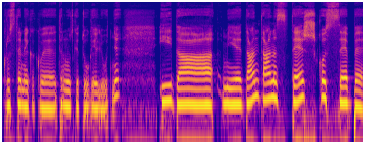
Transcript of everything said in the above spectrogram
kroz te nekakve trenutke tuge i ljutnje i da mi je dan danas teško sebe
